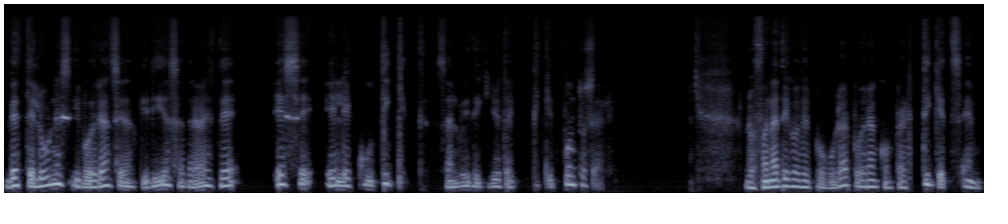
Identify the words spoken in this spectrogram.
de este lunes y podrán ser adquiridas a través de SLQ Ticket, San Luis de Quillota Ticket.cl. Los fanáticos del Popular podrán comprar tickets en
